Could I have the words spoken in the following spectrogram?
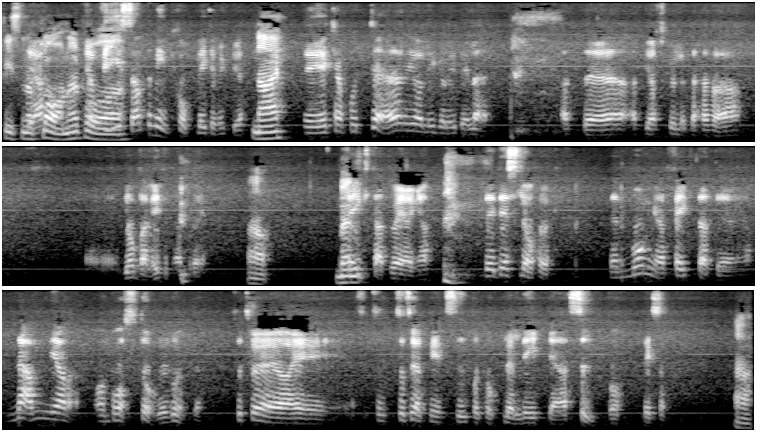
Finns det några Ja. planer på... Jag visar inte min kropp lika mycket. Nej. Det är kanske där jag ligger lite i lä. Att, eh, att jag skulle behöva eh, jobba lite mer på det. Ja. Men... Fejktatueringar. Det, det slår högt. Men många fejktatueringar, namn gärna och en bra story runt det. Så tror jag jag är... Så, så tror jag att min superkropp blir lika super. Liksom. Ja.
